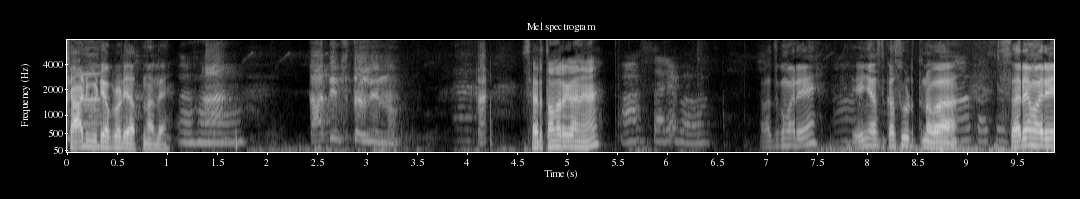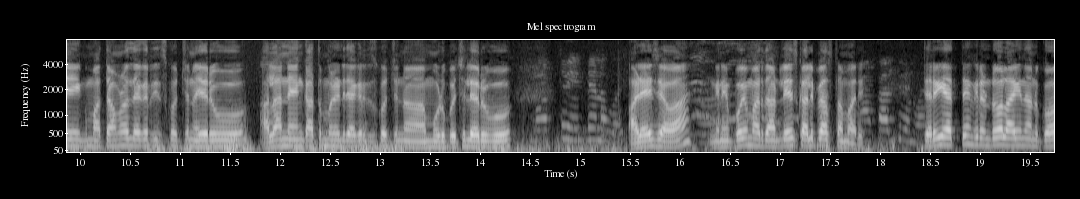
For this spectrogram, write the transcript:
షార్ట్ వీడియో అప్లోడ్ చేస్తున్నాలే. సరే తొందరగానే. ఆ, సరే బాబా రాజకుమారి ఏం చేస్తా కసు కుడుతున్నావా? సరే మరి ఇంక మా తమ్ముడు దగ్గర తీసుకొచ్చిన ఎరువు అలానే ఇంకా అత్తమ్మ దగ్గర తీసుకొచ్చిన మూడు బొచ్చుల ఎరువు ఆడేసావా? ఇంక నేను పోయి మరి దాంట్లో వేసి కలిపేస్తా మరి. తిరిగేస్తే ఇంక రెండు రోజులు ఆగింది అనుకో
